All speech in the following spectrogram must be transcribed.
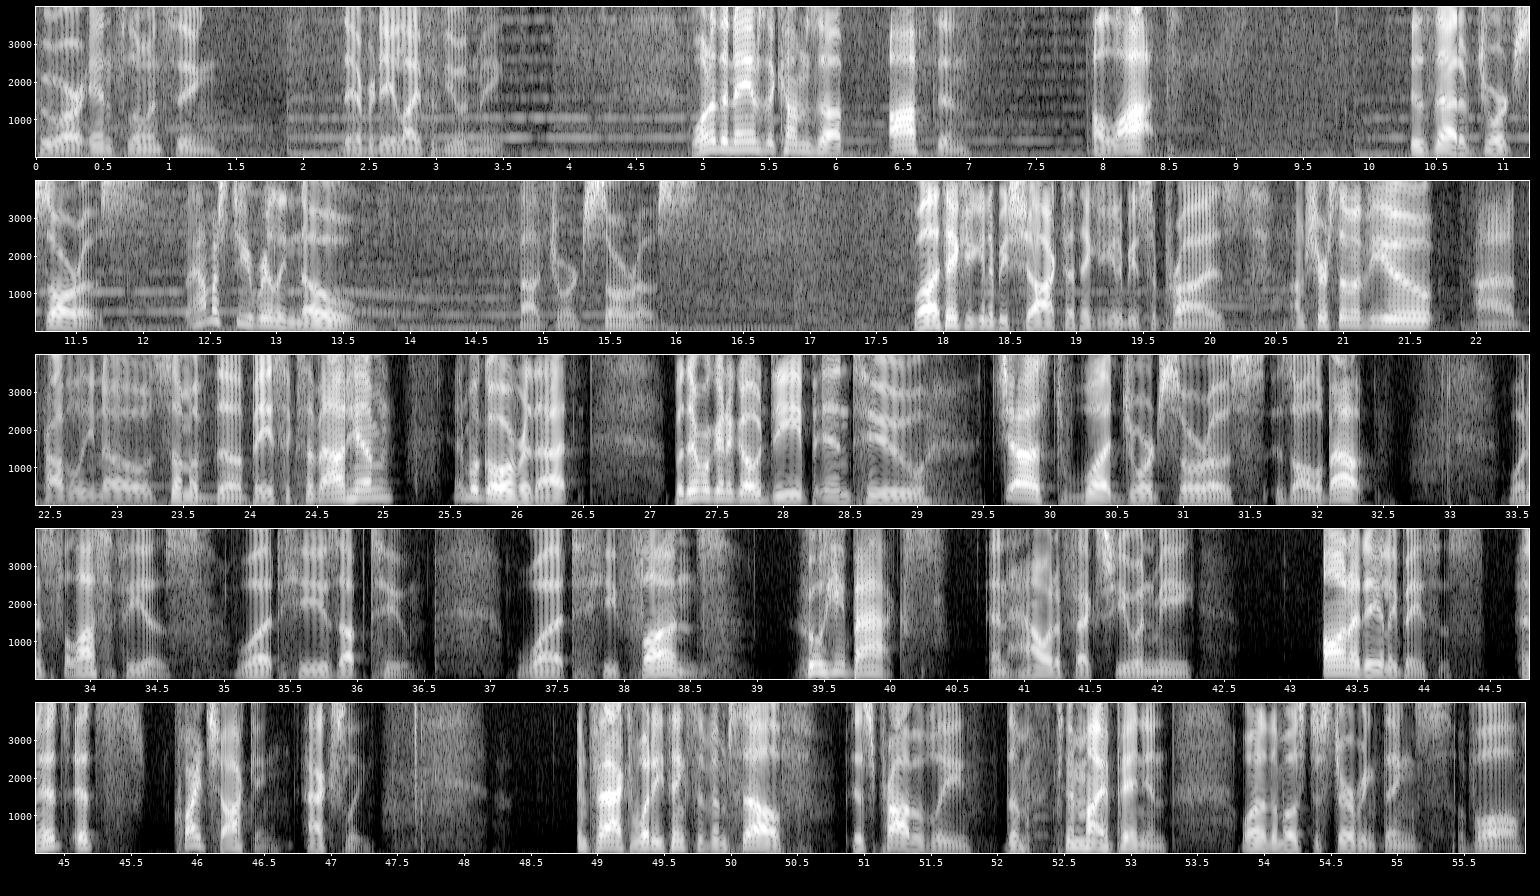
who are influencing the everyday life of you and me. One of the names that comes up often, a lot, is that of George Soros. How much do you really know about George Soros? Well, I think you're going to be shocked. I think you're going to be surprised. I'm sure some of you uh, probably know some of the basics about him, and we'll go over that. But then we're going to go deep into just what George Soros is all about, what his philosophy is, what he's up to, what he funds, who he backs, and how it affects you and me on a daily basis. And it's it's quite shocking, actually. In fact, what he thinks of himself is probably the in my opinion, one of the most disturbing things of all.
